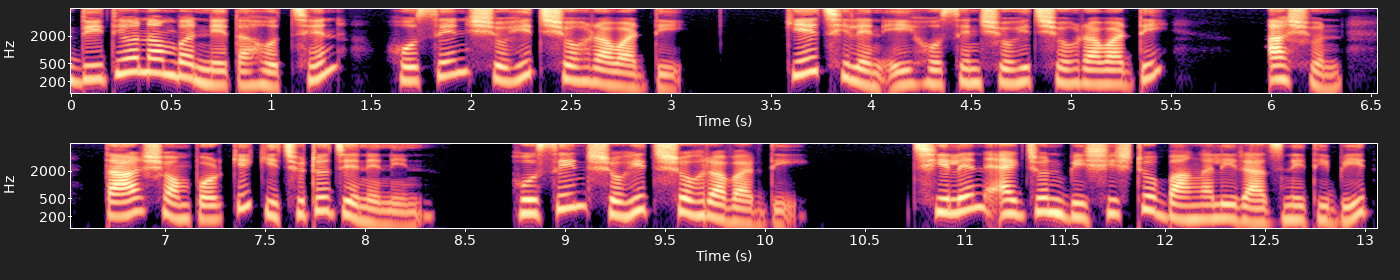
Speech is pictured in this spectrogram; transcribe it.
দ্বিতীয় নম্বর নেতা হচ্ছেন হোসেন শহীদ সোহরাওয়ার্দী। কে ছিলেন এই হোসেন শহীদ সোহরাওয়ার্দী? আসুন তার সম্পর্কে কিছুটা জেনে নিন। হোসেন শহীদ সোহরাওয়ার্দী ছিলেন একজন বিশিষ্ট বাঙালি রাজনীতিবিদ,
